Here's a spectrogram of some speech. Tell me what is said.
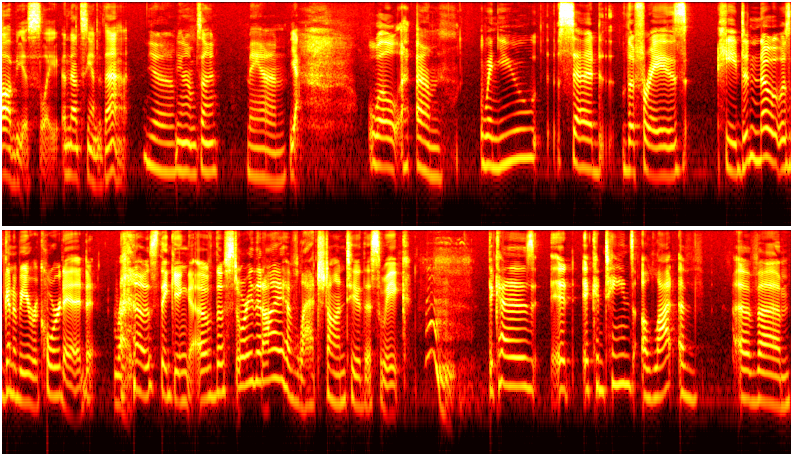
Obviously, and that's the end of that. Yeah. You know what I'm saying? Man. Yeah. Well, um, when you said the phrase, he didn't know it was going to be recorded. Right. I was thinking of the story that I have latched onto this week. Because it it contains a lot of of um,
